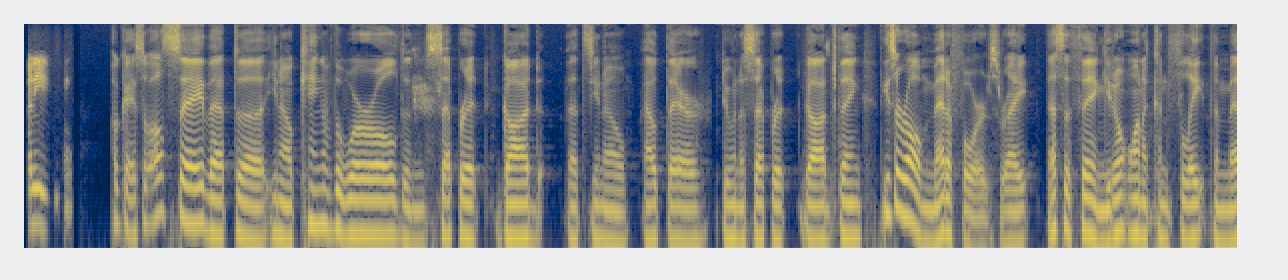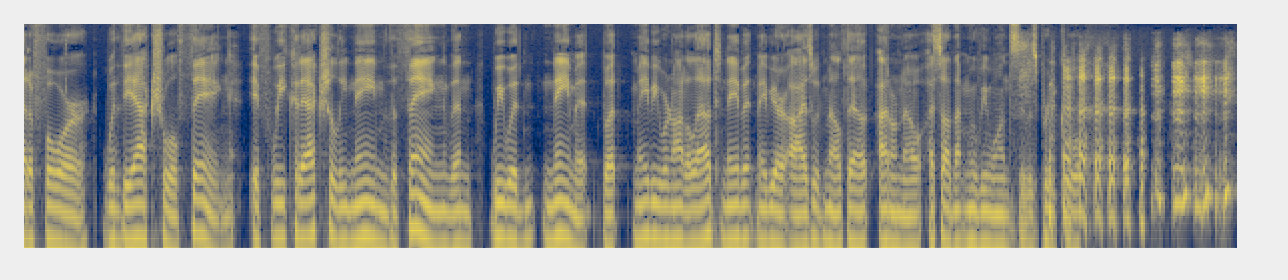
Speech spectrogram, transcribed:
what do you think? Okay, so I'll say that uh, you know, king of the world and separate god that's, you know, out there doing a separate God thing. These are all metaphors, right? That's the thing. You don't want to conflate the metaphor with the actual thing. If we could actually name the thing, then we would name it, but maybe we're not allowed to name it. Maybe our eyes would melt out. I don't know. I saw that movie once. It was pretty cool.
